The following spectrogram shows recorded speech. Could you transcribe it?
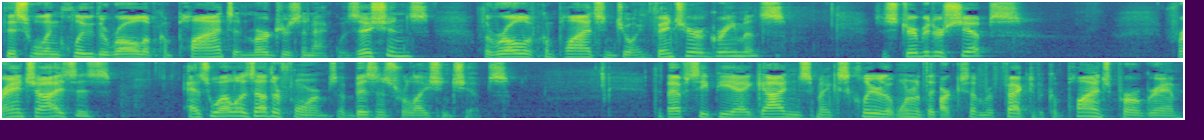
This will include the role of compliance in mergers and acquisitions, the role of compliance in joint venture agreements, distributorships, franchises, as well as other forms of business relationships. The FCPA guidance makes clear that one of the marks of an effective compliance program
